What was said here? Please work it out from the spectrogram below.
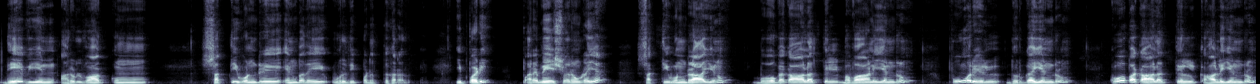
தேவியின் அருள்வாக்கும் சக்தி ஒன்றே என்பதை உறுதிப்படுத்துகிறது. இப்படி பரமேஸ்வரனுடைய சக்தி ஒன்றாயினும் போக காலத்தில் பவானி என்றும் போரில் துர்கை என்றும் கோப காலத்தில் காளி என்றும்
